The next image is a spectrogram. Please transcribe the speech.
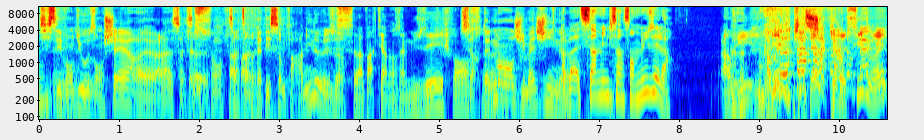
Si c'est vendu aux enchères, euh, voilà, ça, De toute ça- façon, ça ça atteindrait des sommes faramineuses. Ça va partir dans un musée, je pense. Certainement, j'imagine. Ah bah 5500 musées là. Ah oui, une Ah oui, une pièce chacun. possible, ouais.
